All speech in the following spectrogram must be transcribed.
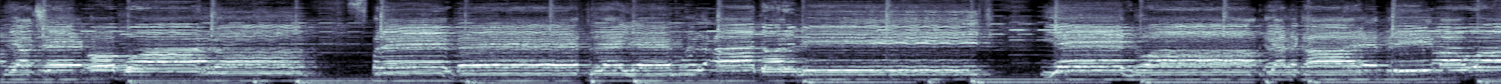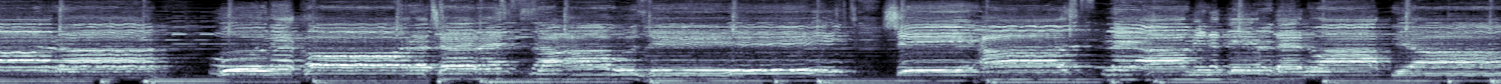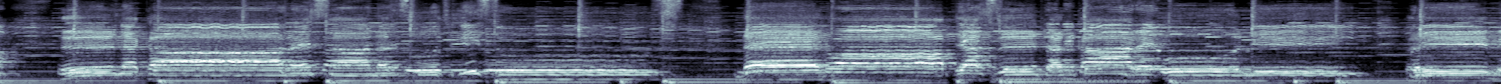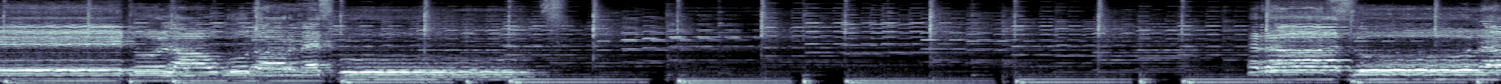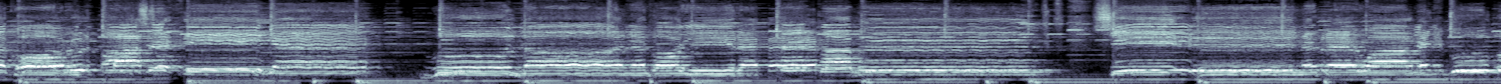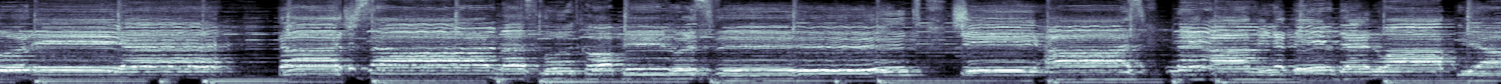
noaptea ce coboară care s-a născut Isus. De noaptea sfântă în care oameni bucurie, căci s-a născut copilul sfânt și azi ne amintim de noaptea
